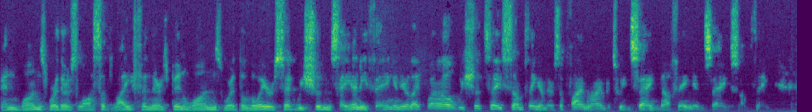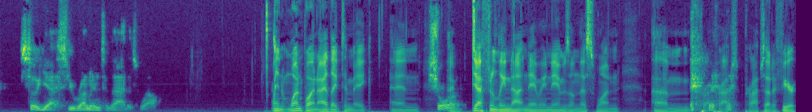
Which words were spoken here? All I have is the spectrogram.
been ones where there's loss of life, and there's been ones where the lawyer said we shouldn't say anything, and you're like, well, we should say something, and there's a fine line between saying nothing and saying something. So yes, you run into that as well. And one point I'd like to make, and sure, I'm definitely not naming names on this one, um, perhaps perhaps out of fear.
